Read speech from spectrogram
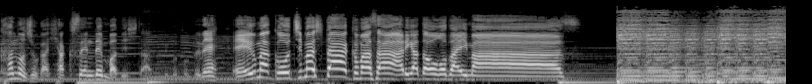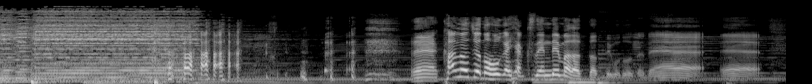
彼女が百戦錬磨でした。ということでね。えーうまく落ちました熊さん、ありがとうございまーす。ね彼女の方が百戦錬磨だったってことでね。えー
